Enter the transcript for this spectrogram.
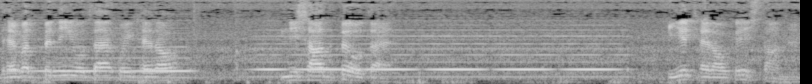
धैवत पे नहीं होता है कोई ठहराव निषाद पे होता है। ये ठहराव के स्थान है।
